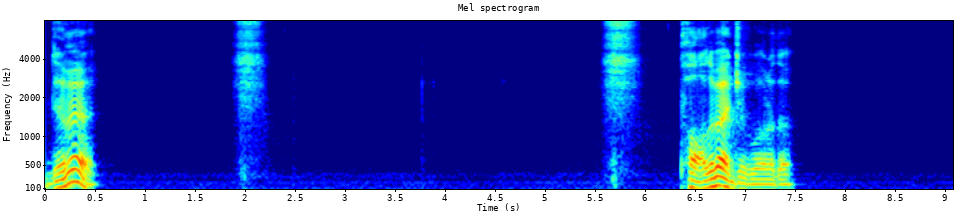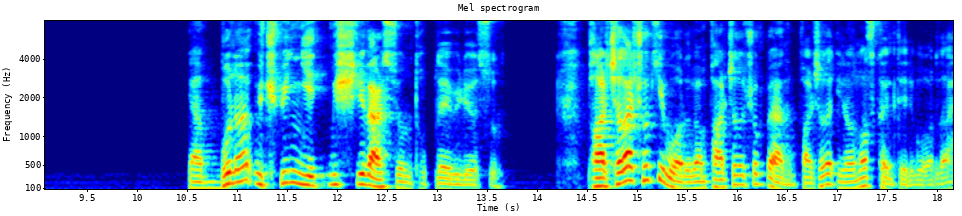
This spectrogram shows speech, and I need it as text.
Değil mi? Pahalı bence bu arada. Yani buna 3070'li versiyonu toplayabiliyorsun. Parçalar çok iyi bu arada. Ben parçaları çok beğendim. Parçalar inanılmaz kaliteli bu arada.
